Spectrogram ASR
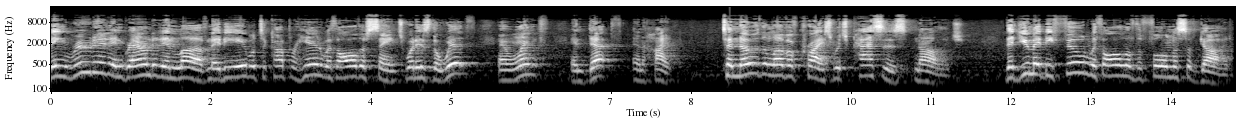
being rooted and grounded in love, may be able to comprehend with all the saints what is the width and length and depth and height, to know the love of Christ which passes knowledge, that you may be filled with all of the fullness of God.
